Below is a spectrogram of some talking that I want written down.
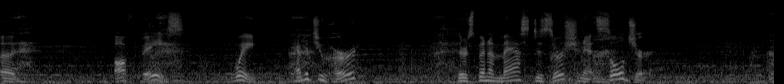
Uh, off base? Wait, haven't you heard? There's been a mass desertion at Soldier. Huh?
